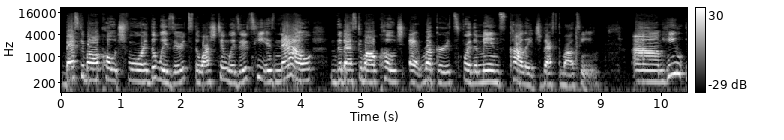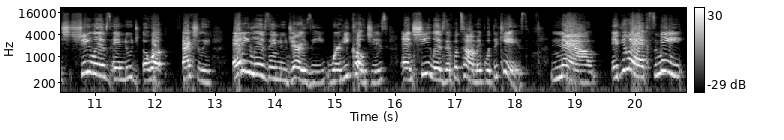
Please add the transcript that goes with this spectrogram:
basketball coach for the Wizards, the Washington Wizards. He is now the basketball coach at Rutgers for the men's college basketball team. Um, he she lives in New well, actually Eddie lives in New Jersey where he coaches, and she lives in Potomac with the kids. Now, if you ask me,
